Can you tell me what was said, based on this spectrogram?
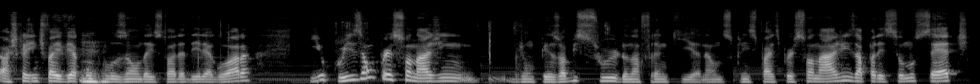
acho que a gente vai ver a uhum. conclusão da história dele agora. E o Chris é um personagem de um peso absurdo na franquia, né? Um dos principais personagens apareceu no set,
